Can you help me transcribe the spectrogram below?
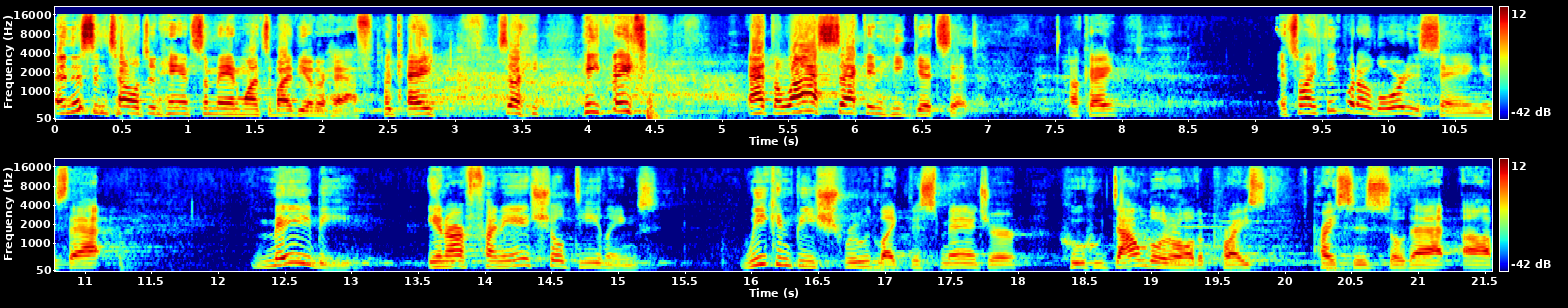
and this intelligent, handsome man wants to buy the other half, okay? So he, he thinks at the last second he gets it, okay? And so I think what our Lord is saying is that maybe in our financial dealings, we can be shrewd like this manager who, who downloaded all the price, prices so that uh,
